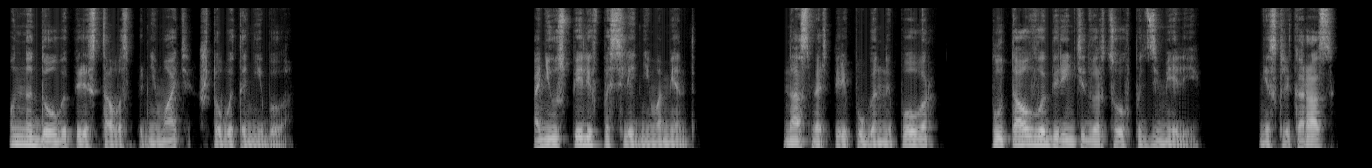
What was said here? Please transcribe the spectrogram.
он надолго перестал воспринимать что бы то ни было. Они успели в последний момент. Насмерть перепуганный повар плутал в лабиринте дворцовых подземелий. Несколько раз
